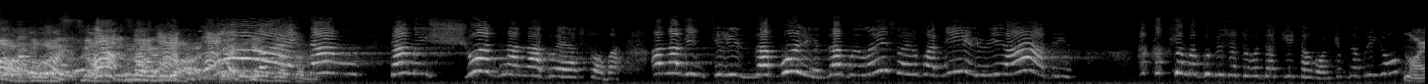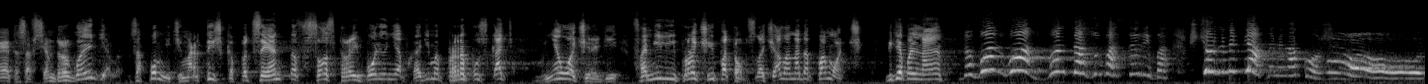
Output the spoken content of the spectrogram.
наглость! А, наглость! Ой, там, там еще одна наглая особа. Она, видите ли, из-за боли забыла и свою фамилию, и адрес. А как я ей талончик на прием? Но это совсем другое дело. Запомните, мартышка, пациентов с острой болью необходимо пропускать вне очереди. Фамилии и прочее потом. Сначала надо помочь. Где больная? Да вон, вон, вон та зубастая рыба с черными пятнами на коже. Ой,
